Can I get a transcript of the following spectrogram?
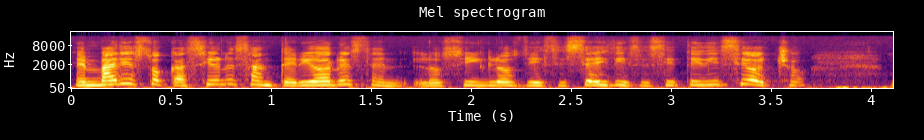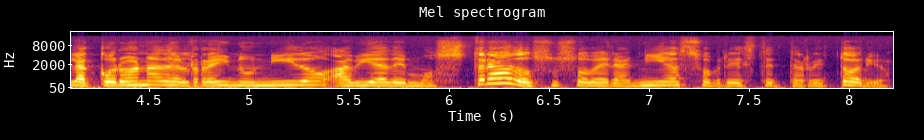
En varias ocasiones anteriores, en los siglos XVI, XVII y XVIII, la corona del Reino Unido había demostrado su soberanía sobre este territorio.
